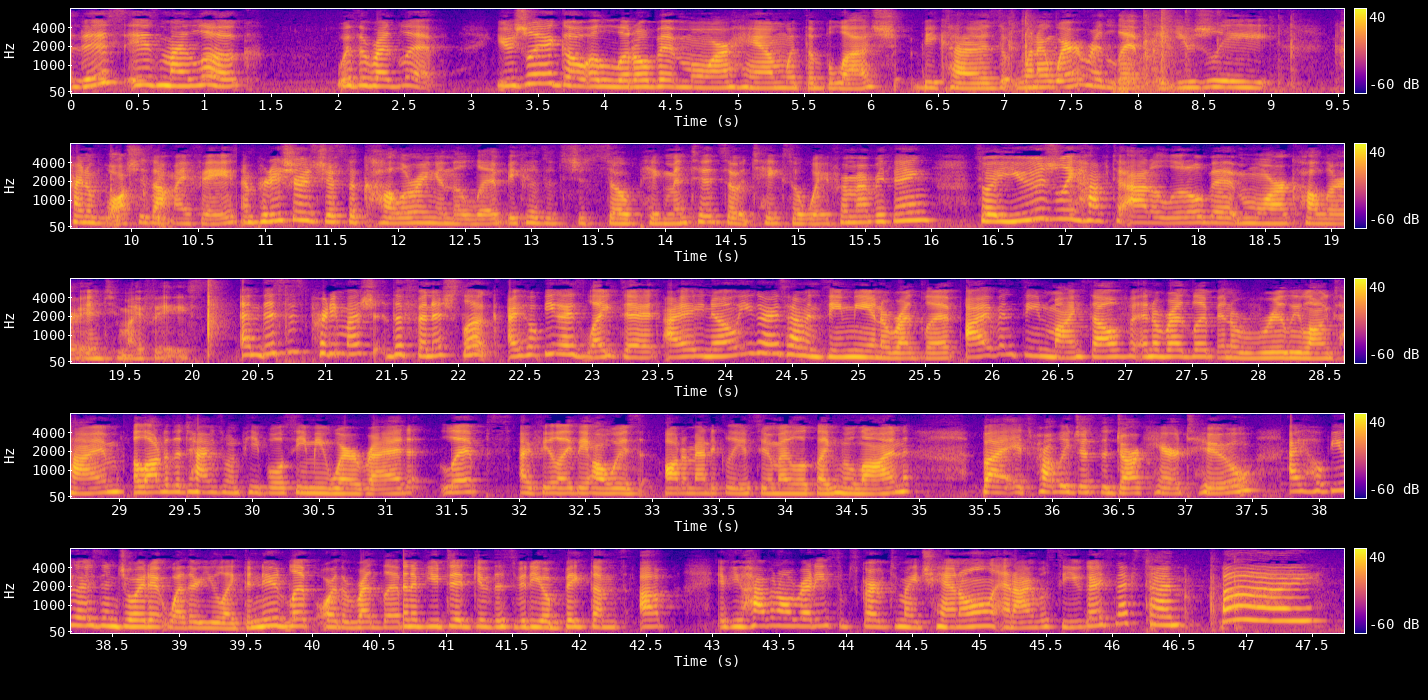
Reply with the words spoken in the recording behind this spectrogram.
This is my look with a red lip. Usually I go a little bit more ham with the blush because when I wear a red lip, it usually kind of washes out my face. I'm pretty sure it's just the coloring in the lip because it's just so pigmented so it takes away from everything. So I usually have to add a little bit more color into my face. And this is pretty much the finished look. I hope you guys liked it. I know you guys haven't seen me in a red lip. I haven't seen myself in a red lip in a really long time. A lot of the times when people see me wear red lips, I feel like they always automatically assume I look like Mulan but it's probably just the dark hair too. I hope you guys enjoyed it, whether you like the nude lip or the red lip. And if you did, give this video a big thumbs up. If you haven't already, subscribe to my channel, and I will see you guys next time. Bye!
